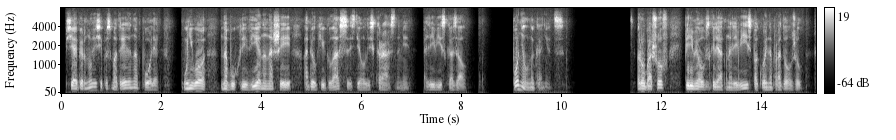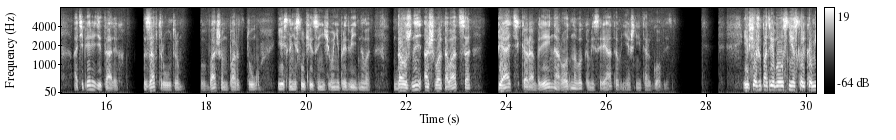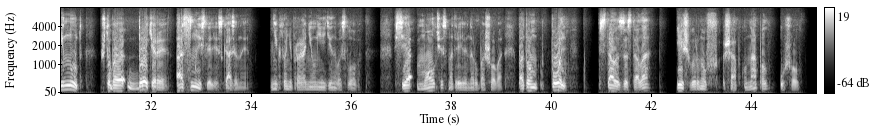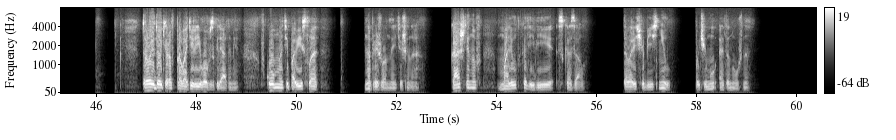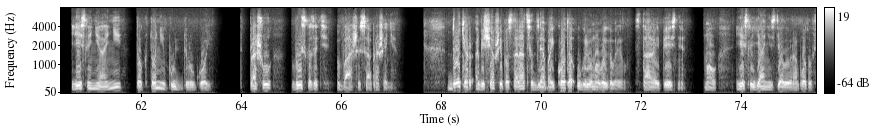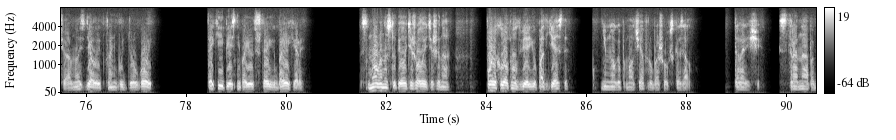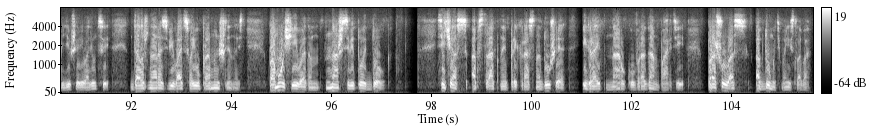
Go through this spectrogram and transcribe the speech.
Все обернулись и посмотрели на Поля. У него набухли вены на шее, а белки глаз сделались красными. Леви сказал. «Понял, наконец?» Рубашов перевел взгляд на Леви и спокойно продолжил. «А теперь о деталях. Завтра утром в вашем порту, если не случится ничего непредвиденного, должны ошвартоваться пять кораблей Народного комиссариата внешней торговли. И все же потребовалось несколько минут, чтобы докеры осмыслили сказанное. Никто не проронил ни единого слова. Все молча смотрели на Рубашова. Потом Поль встал из-за стола и, швырнув шапку на пол, ушел. Трое докеров проводили его взглядами. В комнате повисла напряженная тишина. Кашлянув, малютка Ливии сказал. Товарищ объяснил, почему это нужно. Если не они, то кто-нибудь другой. Прошу высказать ваши соображения. Докер, обещавший постараться для бойкота, угрюмо выговорил. Старая песня — Мол, если я не сделаю работу, все равно сделает кто-нибудь другой. Такие песни поют штрейкбрейкеры. Снова наступила тяжелая тишина. Поле хлопнул дверью подъезда. Немного помолчав, Рубашов сказал, «Товарищи, страна, победившая революции, должна развивать свою промышленность. Помочь ей в этом — наш святой долг. Сейчас абстрактное прекраснодушие играет на руку врагам партии. Прошу вас обдумать мои слова».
